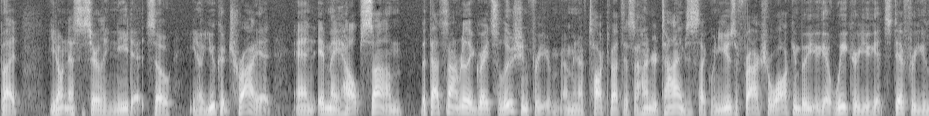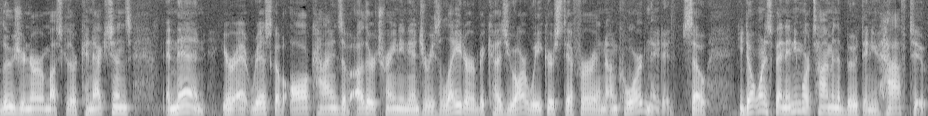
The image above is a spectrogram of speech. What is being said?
but you don't necessarily need it. So, you know, you could try it and it may help some, but that's not really a great solution for you. I mean, I've talked about this a hundred times. It's like when you use a fracture walking boot, you get weaker, you get stiffer, you lose your neuromuscular connections, and then you're at risk of all kinds of other training injuries later because you are weaker, stiffer, and uncoordinated. So you don't want to spend any more time in the boot than you have to.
